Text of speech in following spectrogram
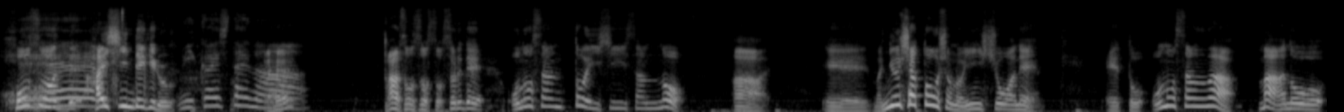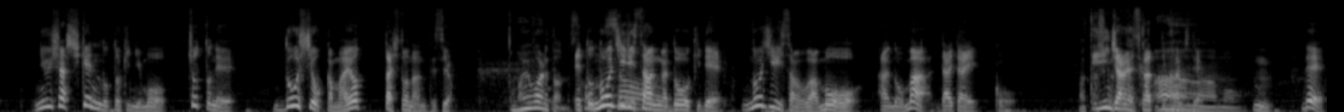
放送で配信できる？見返したいな。あそうそうそう。それで小野さんと石井さんのあ、えーまあ、入社当初の印象はねえっ、と小野さんはまああの入社試験の時にもちょっとねどうしようか迷った人なんですよ。迷われたんですか？えっと野尻さんが同期で野尻さんはもうあのまあ大体こあういいんじゃないですかって感じで。う。ん、で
